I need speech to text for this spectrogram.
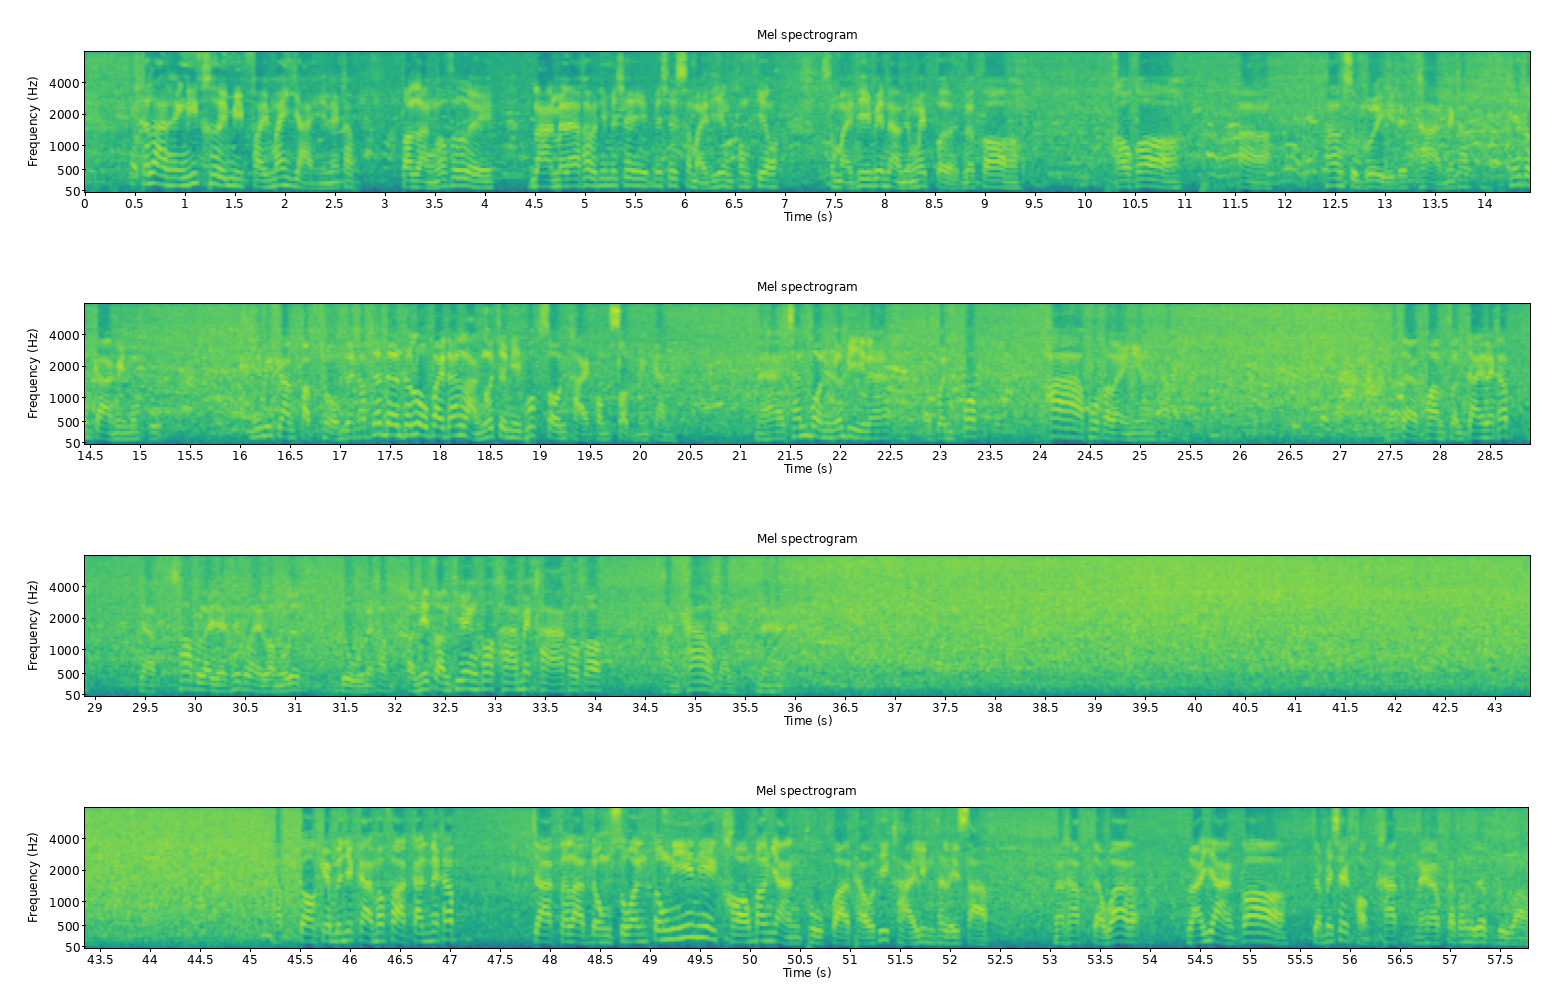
ตลาดแห่งนี้เคยมีไฟไหม้ใหญ่นะครับ ตอนหลังเขาก็เลยนานมาแล้วครับอันนี้ไม่ใช่ไม่ใช่สมัยที่ยังท่องเที่ยว สมัยที่เวียดนามยังไม่เปิด แล้วก็เขาก็อ่าห้ามสูบบุหรี่เด็ดขาดนะครับที่ตรงกลางมีน้ำพุนี่มีการปรับโฉมนะครับ ถ้าเดินทะลุไปด้านหลังก็จะมีพวกโซนขายของสดเหมือนกันนะฮะชั้นบนก็มีนะฮะแต่เป็นพวกผ้าพวกอะไรเงี้ยครับ แล้วแต่ความสนใจนะครับ อยากชอบอะไรอยากเลือกอะไรลองเลือกดูนะครับ ตอนนี้ตอนเที่ยงพ่อค้าแม่ค้าเขาก็ทานข้าวกันนะฮะครับก็เก็บบรรยากาศมาฝากกันนะครับ จากตลาดดงสวนตรงนี้นี่ของบางอย่างถูกกว่าแถวที่ขายริมทะเลสาบนะครับ แต่ว่าหลายอย่างก็ จะไม่ใช่ของคัดนะครับ ก็ต้องเลือกดูเอา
